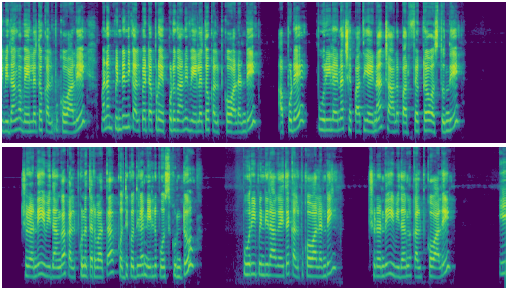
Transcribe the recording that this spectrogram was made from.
ఈ విధంగా వేళ్ళతో కలుపుకోవాలి. మనం పిండిని కలిపేటప్పుడు ఎప్పుడు కానీ వేళ్ళతో కలుపుకోవాలండి. అప్పుడే పూరీలైనా చపాతీ అయినా చాలా పర్ఫెక్ట్గా వస్తుంది. చూడండి ఈ విధంగా కలుపుకున్న తర్వాత కొద్ది కొద్దిగా నీళ్ళు పోసుకుంటూ పూరీ పిండిలాగా అయితే కలుపుకోవాలండి. చూడండి ఈ విధంగా కలుపుకోవాలి. ఈ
